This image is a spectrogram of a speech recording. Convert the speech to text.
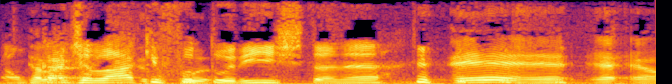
é um aquela Cadillac arquitetura- futurista, né? É, é, é, é,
